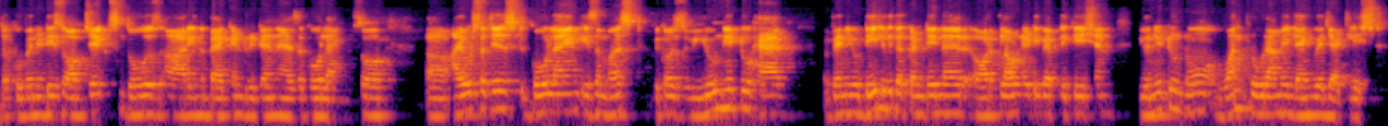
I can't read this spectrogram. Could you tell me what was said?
the Kubernetes objects, those are in the backend written as a Golang. So uh, I would suggest Golang is a must because you need to have when you deal with a container or cloud native application, you need to know one programming language at least.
